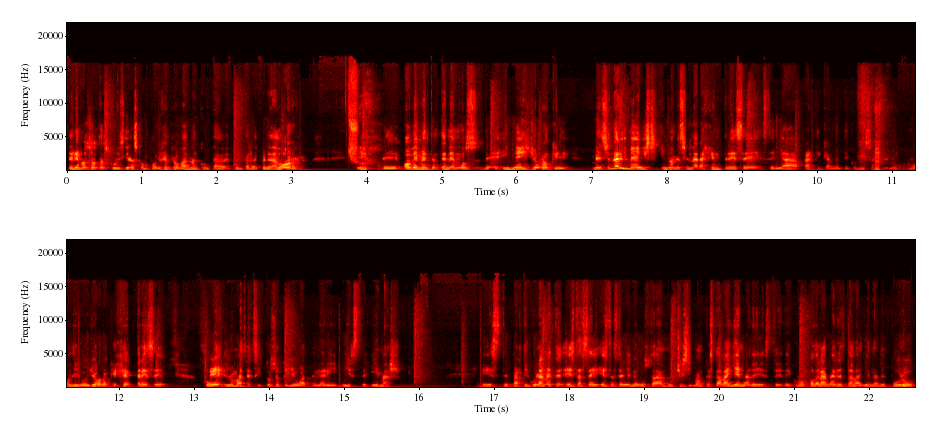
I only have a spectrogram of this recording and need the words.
Tenemos otras curiosidades como por ejemplo Batman contra, contra el Depredador. Este, obviamente tenemos de Image, yo creo que mencionar Image y no mencionar a Gen 13 sería prácticamente como un sacrilegio, ¿no? Digo, yo creo que Gen 13 fue lo más exitoso que llegó a tener este, Image. Este, particularmente esta serie, esta serie me gustaba muchísimo, aunque estaba llena de, este, de como podrán ver, estaba llena de puro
